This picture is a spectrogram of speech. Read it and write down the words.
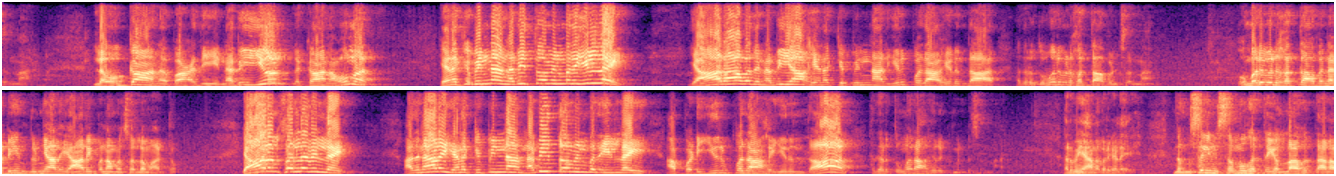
சொன்னார். லவ்கான பாதி நபியுன் லக்கான உமர். எனக்கு பின்னால் நபித்துவம் என்பது இல்லை. யாராவது நபியாக எனக்கு பின்னால் இருப்பதாக இருந்தால் அதில் உமர் பின் ஹத்தாப்னு சொன்னான் உமர் பின் ஹத்தாப் நபியின் துன்யாவில் யாரும் இப்ப நாம சொல்ல மாட்டோம். யாரும் சொல்லவில்லை. அதனால எனக்கு பின்னால் நபித்துவம் என்பது இல்லை. அப்படி இருப்பதாக இருந்தால் அதற்கு உமராக இருக்கும் என்று சொன்னார். அருமையானவர்களே இந்த முஸ்லீம் சமூகத்தை அல்லாஹு தாலா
